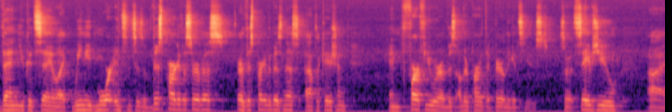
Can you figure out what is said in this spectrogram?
then you could say like we need more instances of this part of the service or this part of the business application and far fewer of this other part that barely gets used so it saves you uh,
